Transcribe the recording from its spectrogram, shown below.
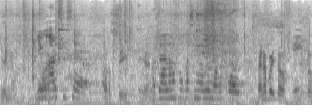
Yan o. Yung RC sir. RC. Ayan. Madalang po kasi ngayon ang Coke. Ano po ito? Ito.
